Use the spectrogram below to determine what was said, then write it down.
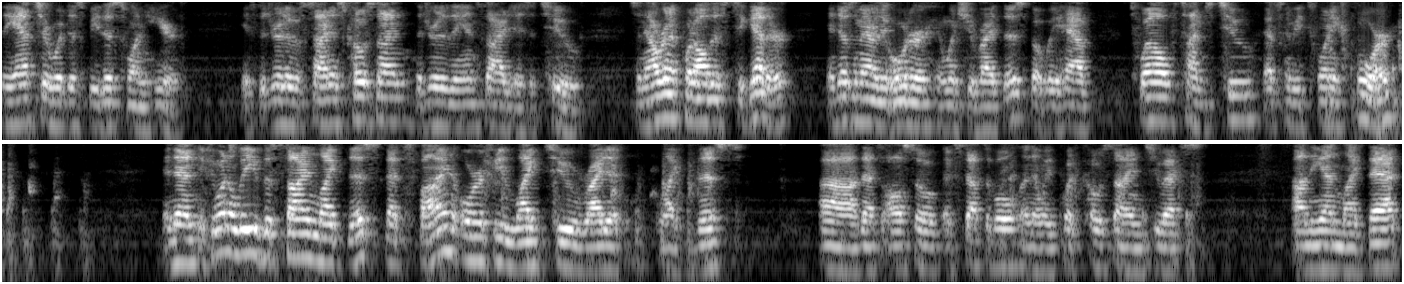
the answer would just be this one here. It's the derivative of sine is cosine, the derivative of the inside is a 2. So now we're going to put all this together. It doesn't matter the order in which you write this, but we have 12 times 2, that's going to be 24. And then if you want to leave the sine like this, that's fine. Or if you like to write it like this, uh, that's also acceptable. And then we put cosine 2x on the end like that.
